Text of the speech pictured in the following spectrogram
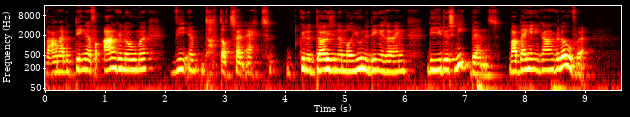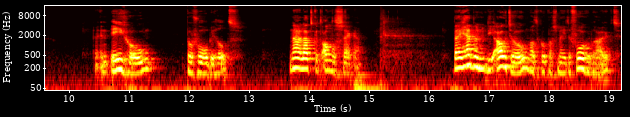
Waarom heb ik dingen voor aangenomen? Wie, dat, dat zijn echt, kunnen duizenden, miljoenen dingen zijn die je dus niet bent. Waar ben je in gaan geloven? Een ego, bijvoorbeeld. Nou, laat ik het anders zeggen. Wij hebben die auto, wat ik ook als metafoor gebruikt,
